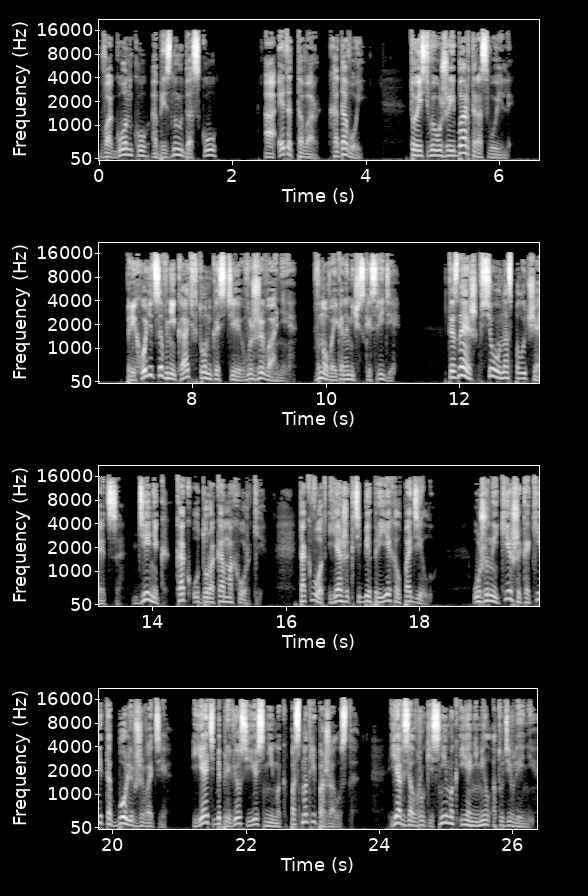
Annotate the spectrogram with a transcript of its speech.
вагонку, обрезную доску. А этот товар ходовой. То есть вы уже и бартер освоили? Приходится вникать в тонкости выживания в новой экономической среде. Ты знаешь, все у нас получается. Денег, как у дурака Махорки. Так вот, я же к тебе приехал по делу. У жены Кеши какие-то боли в животе. Я тебе привез ее снимок. Посмотри, пожалуйста. Я взял в руки снимок и онемел от удивления.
